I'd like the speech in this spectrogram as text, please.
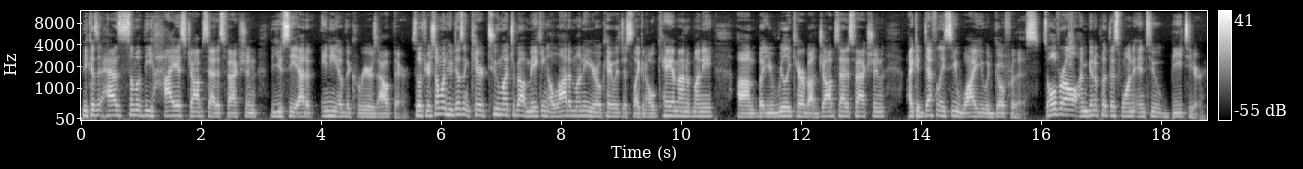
because it has some of the highest job satisfaction that you see out of any of the careers careers out there. So if you're someone who doesn't care too much about making a lot of money, you're okay with just like an okay amount of money, um, but you really care about job satisfaction, I could definitely see why you would go for this. So overall, I'm gonna put this one into B tier.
